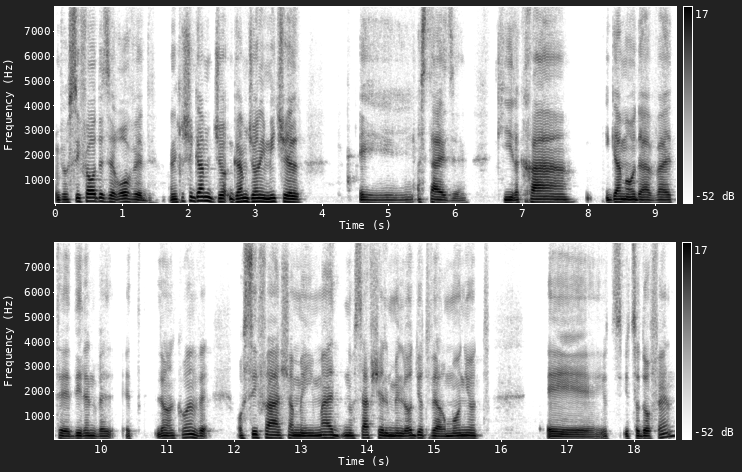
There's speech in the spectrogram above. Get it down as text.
והוסיפה עוד איזה רובד. אני חושב שגם ג'ו, גם ג'וני מיטשל אה, עשתה את זה, כי היא לקחה, היא גם מאוד אהבה את אה, דילן ואת ליאונרד כהן, והוסיפה שם מימד נוסף של מלודיות והרמוניות אה, יוצ, יוצא דופן.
